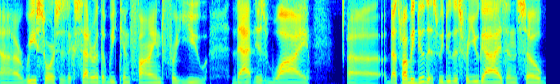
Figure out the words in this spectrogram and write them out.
uh, resources, etc., that we can find for you. That is why. Uh, that's why we do this. We do this for you guys. And so,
